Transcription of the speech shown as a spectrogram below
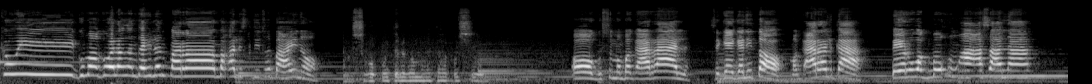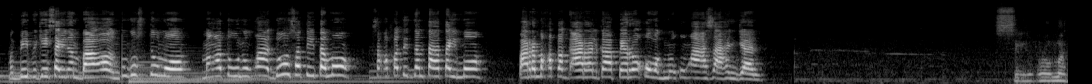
Ikaw eh, gumagawa lang ng dahilan para makalis dito sa bahay, no? Gusto ko po talaga matapos eh. Oh, gusto mo mag-aral? Sige, ganito, mag-aral ka. Pero wag mo kong aasahan na magbibigay sa'yo ng baon. Kung gusto mo, mga tulong ka doon sa tita mo, sa kapatid ng tatay mo, para makapag-aral ka. Pero ako, wag mo kong aasahan dyan. Sige po, ma.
